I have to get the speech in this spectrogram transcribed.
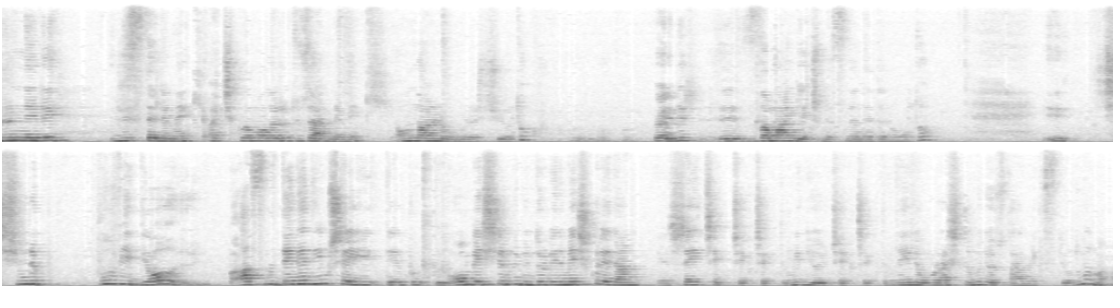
ürünleri listelemek, açıklamaları düzenlemek, onlarla uğraşıyorduk. Böyle bir e, zaman geçmesine neden oldu. E, Şimdi bu video aslında denediğim şey 15-20 gündür beni meşgul eden e, şey çek çek çektim, videoyu çek çektim. Neyle uğraştığımı göstermek istiyordum ama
